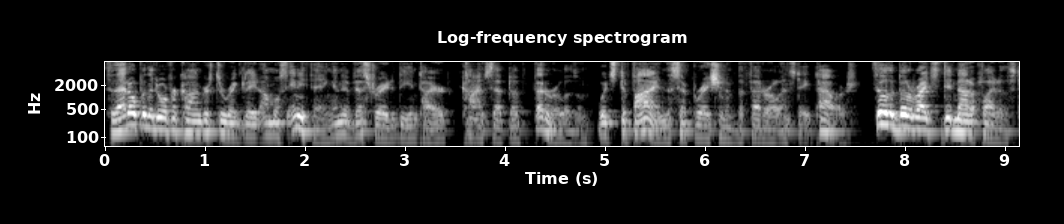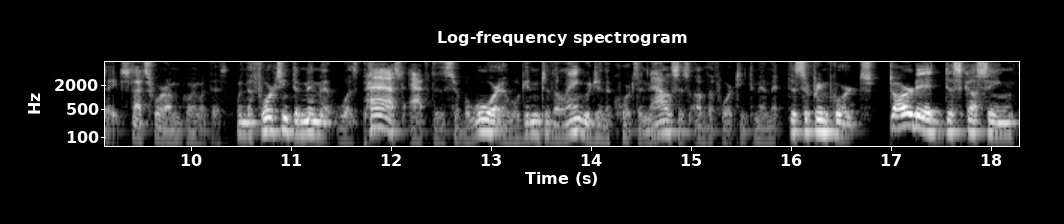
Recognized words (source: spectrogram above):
So that opened the door for Congress to regulate almost anything and eviscerated the entire concept of federalism, which defined the separation of the federal and state powers. So the Bill of Rights did not apply to the states. That's where I'm going with this. When the 14th Amendment was passed after the Civil War, and we'll get into the language in the court's analysis of the 14th Amendment, the Supreme Court started discussing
